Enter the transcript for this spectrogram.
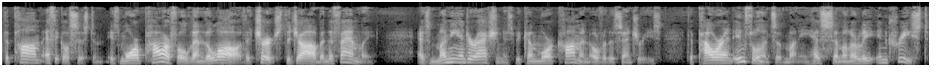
the POM ethical system is more powerful than the law, the church, the job, and the family. As money interaction has become more common over the centuries, the power and influence of money has similarly increased.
